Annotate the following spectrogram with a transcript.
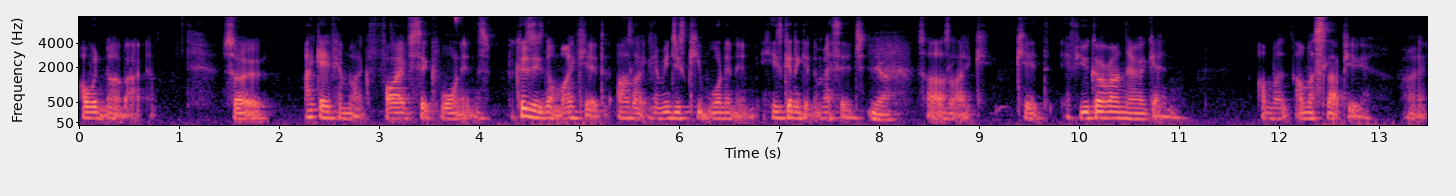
I wouldn't know about it. So I gave him like five, six warnings because he's not my kid. I was like, let me just keep warning him. He's gonna get the message. Yeah. So I was like, kid, if you go around there again, I'm a, I'm gonna slap you. Right?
